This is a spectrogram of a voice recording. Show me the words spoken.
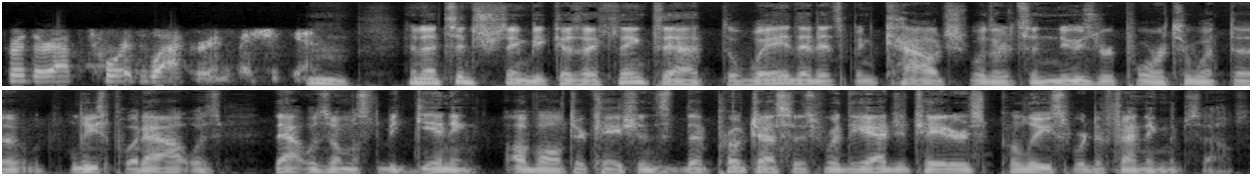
further up towards Wacker in Michigan. Mm. And that's interesting because I think that the way that it's been couched, whether it's in news reports or what the police put out, was that was almost the beginning of altercations. The protesters were the agitators, police were defending themselves.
